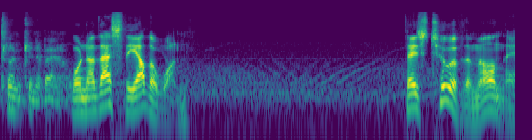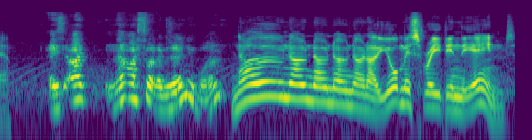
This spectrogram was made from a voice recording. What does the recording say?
clunking about. Well, now that's the other one. There's two of them, aren't there? Is, I no, I thought there was only one. No, no, no, no, no, no. You're misreading the end.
